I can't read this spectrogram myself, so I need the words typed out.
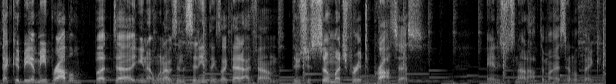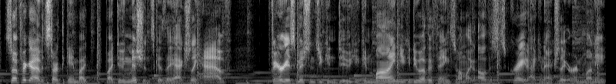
That could be a me problem, but uh, you know, when I was in the city and things like that, I found there's just so much for it to process and it's just not optimized, I don't think. So I figured I would start the game by, by doing missions, because they actually have various missions you can do. You can mine, you can do other things. So I'm like, oh, this is great. I can actually earn money,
